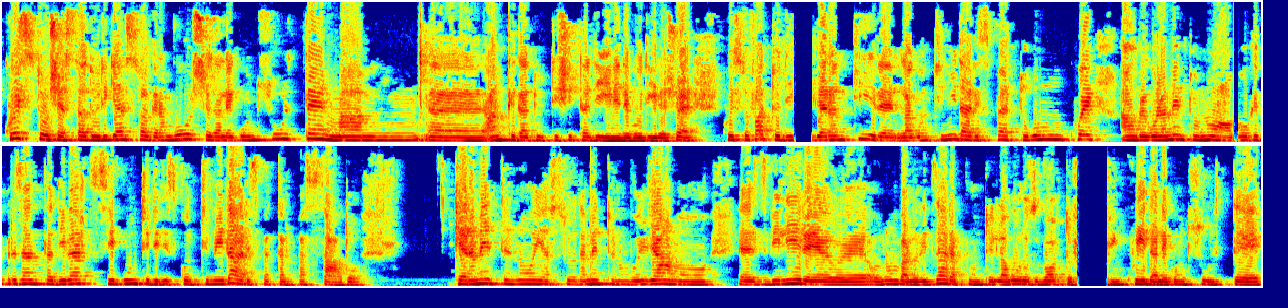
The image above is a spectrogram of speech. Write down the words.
Questo ci è stato richiesto a gran voce dalle consulte, ma mh, eh, anche da tutti i cittadini, devo dire, cioè questo fatto di garantire la continuità rispetto comunque a un regolamento nuovo che presenta diversi punti di discontinuità rispetto al passato. Chiaramente noi assolutamente non vogliamo eh, svilire eh, o non valorizzare appunto il lavoro svolto fin qui dalle consulte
